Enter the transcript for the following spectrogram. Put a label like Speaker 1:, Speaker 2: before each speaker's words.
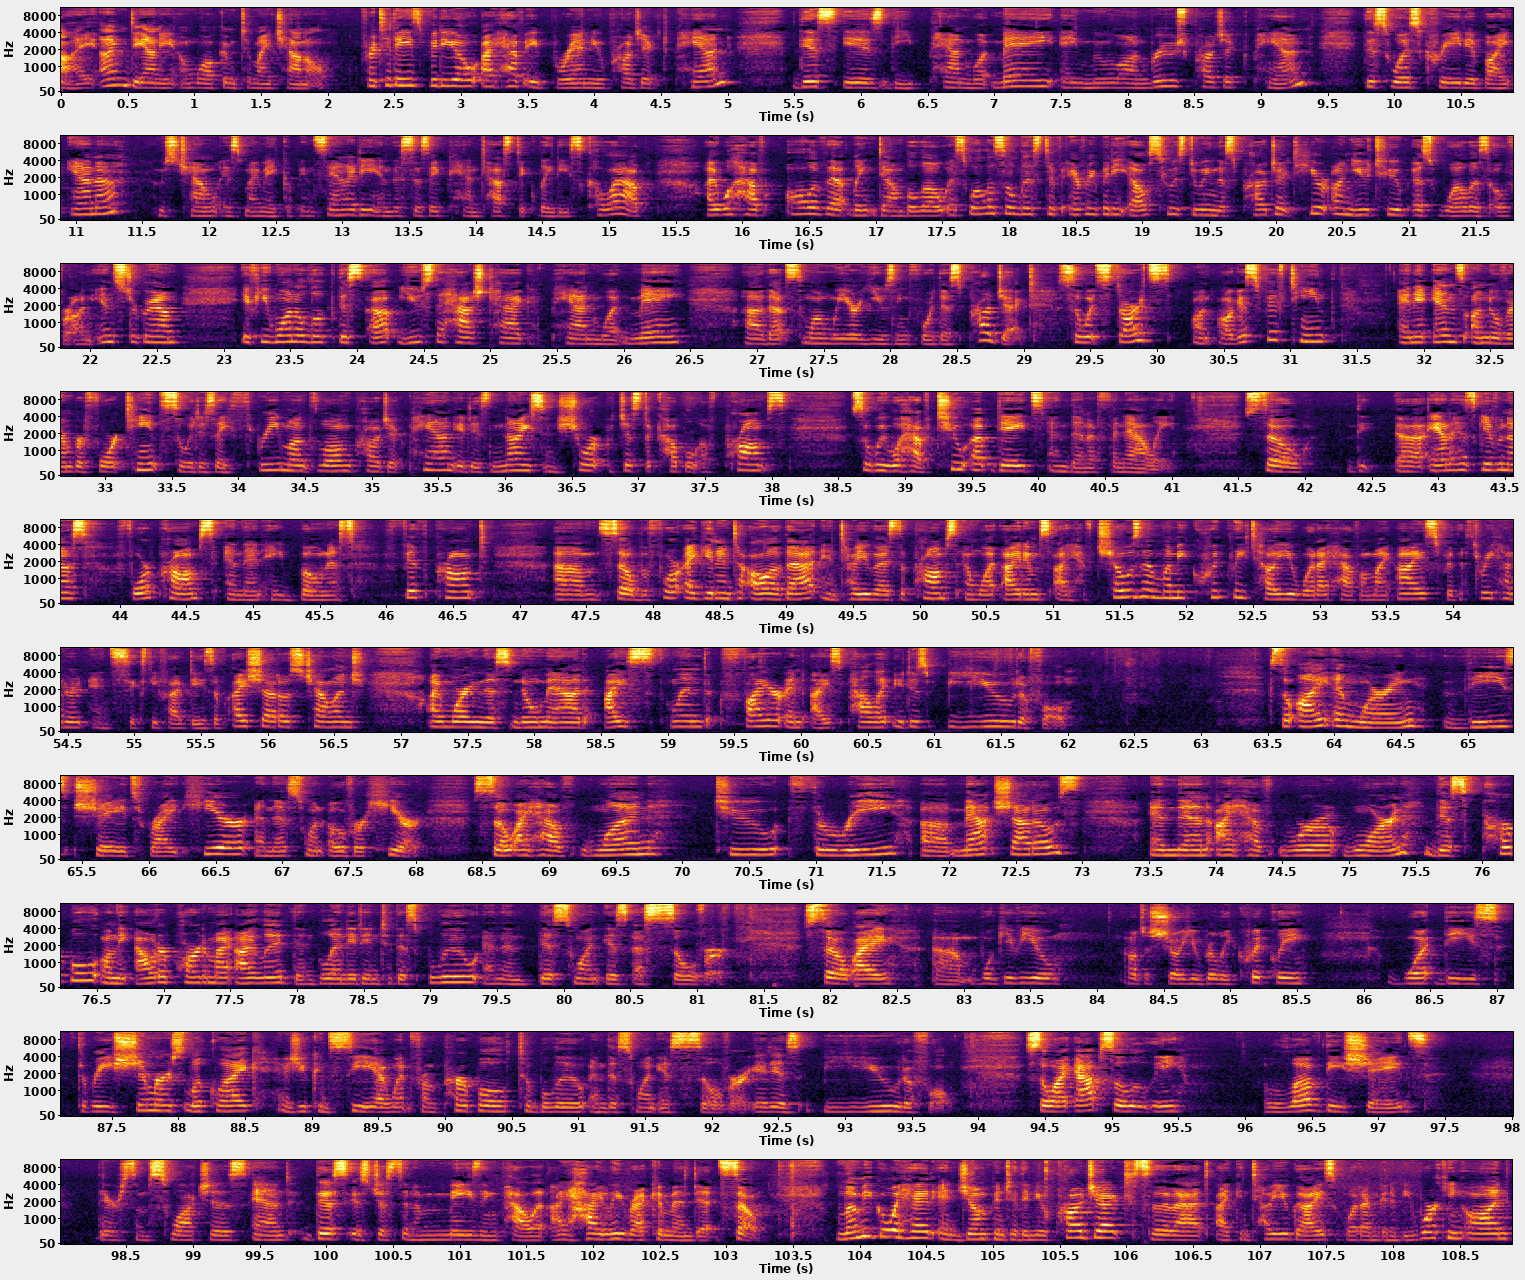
Speaker 1: Hi, I'm Dannie and welcome to my channel. For today's video, I have a brand new project pan. This is the Pan What May, a Moulin Rouge project pan. This was created by Anna, whose channel is My Makeup Insanity, and this is a Pantastic Ladies collab. I will have all of that linked down below, as well as a list of everybody else who is doing this project here on YouTube, as well as over on Instagram. If you want to look this up, use the hashtag PanWhatMay. Uh, that's the one we are using for this project. So it starts on August 15th, and it ends on November 14th, so it is a three month long project pan. It is nice and short with just a couple of prompts. So we will have two updates and then a finale. So the, uh, Anna has given us four prompts and then a bonus fifth prompt. Um, so before I get into all of that and tell you guys the prompts and what items I have chosen, let me quickly tell you what I have on my eyes for the 365 Days of Eyeshadows Challenge. I'm wearing this Nomad Iceland Fire and Ice palette. It is beautiful. So I am wearing these shades right here and this one over here. So I have one, two, three uh, matte shadows. And then I have worn this purple on the outer part of my eyelid, then blended into this blue, and then this one is a silver. So I um, will give you, I'll just show you really quickly what these three shimmers look like. As you can see, I went from purple to blue, and this one is silver. It is beautiful. So I absolutely love these shades. There's some swatches and this is just an amazing palette. I highly recommend it. So let me go ahead and jump into the new project so that I can tell you guys what I'm gonna be working on.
